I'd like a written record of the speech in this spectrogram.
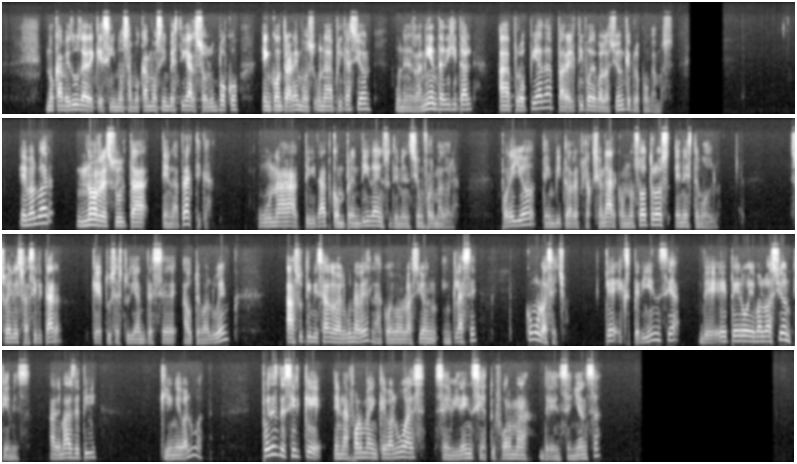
No cabe duda de que si nos abocamos a investigar solo un poco, encontraremos una aplicación, una herramienta digital apropiada para el tipo de evaluación que propongamos. Evaluar no resulta en la práctica una actividad comprendida en su dimensión formadora. Por ello, te invito a reflexionar con nosotros en este módulo. ¿Sueles facilitar que tus estudiantes se autoevalúen? ¿Has utilizado alguna vez la coevaluación en clase? ¿Cómo lo has hecho? ¿Qué experiencia de heteroevaluación tienes? Además de ti, ¿quién evalúa? ¿Puedes decir que en la forma en que evalúas se evidencia tu forma de enseñanza?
